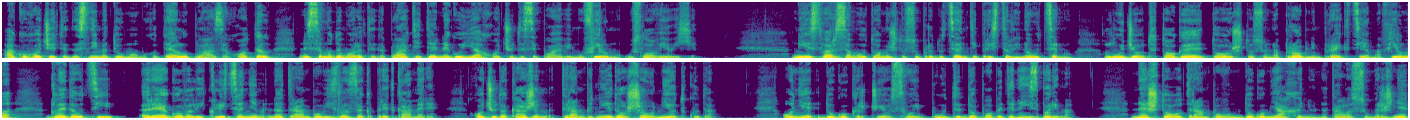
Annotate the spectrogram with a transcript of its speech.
Ako hoćete da snimate u mom hotelu Plaza Hotel, ne samo da morate da platite, nego i ja hoću da se pojavim u filmu, uslovio ih je. Nije stvar samo u tome što su producenti pristali na ucenu. Luđe od toga je to što su na probnim projekcijama filma gledaoci reagovali klicanjem na Trumpov izlazak pred kamere. Hoću da kažem, Trump nije došao ni otkuda. On je dugo krčio svoj put do pobede na izborima. Nešto o Trumpovom dugom jahanju na talasu mržnje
